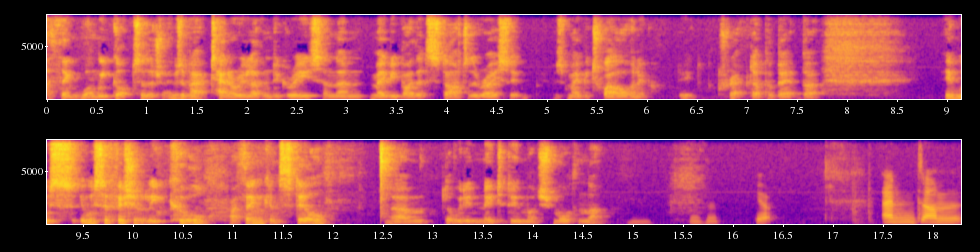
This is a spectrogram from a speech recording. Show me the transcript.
I think when we got to the, it was about 10 or 11 degrees. And then maybe by the start of the race, it was maybe 12 and it, it crept up a bit. But it was, it was sufficiently cool, I think, and still um, that we didn't need to do much more than that. Mm-hmm. Yeah. And um,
